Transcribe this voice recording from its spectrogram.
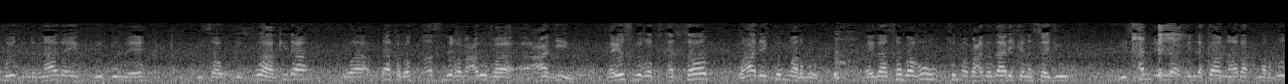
الخيوط من هذا يكون إيه؟ يلفوها كده وذاك الوقت اصبغه معروفه عاديه فيصبغ الثوب وهذا يكون مربوط. فإذا صبغوه ثم بعد ذلك نسجوه يسحب الا إلا كان هذاك مربوط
